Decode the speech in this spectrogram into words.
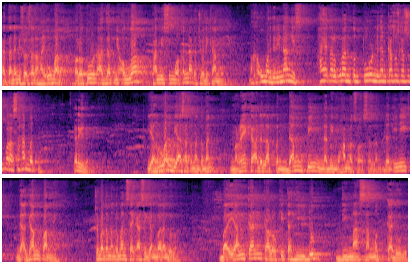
Kata Nabi SAW, Hai Umar, kalau turun azabnya Allah, kami semua kena kecuali kamu. Maka Umar jadi nangis. Ayat Al-Quran turun dengan kasus-kasus para sahabat. Kan gitu. Yang luar biasa teman-teman, mereka adalah pendamping Nabi Muhammad SAW. Dan ini gak gampang nih. Coba teman-teman saya kasih gambaran dulu. Bayangkan kalau kita hidup di masa Mekah dulu.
